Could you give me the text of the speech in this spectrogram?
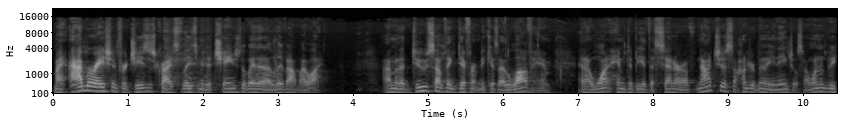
My admiration for Jesus Christ leads me to change the way that I live out my life. I'm going to do something different because I love him and I want him to be at the center of not just 100 million angels. I want him to be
